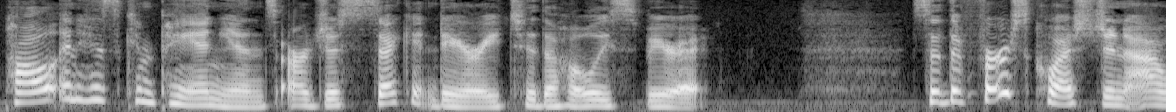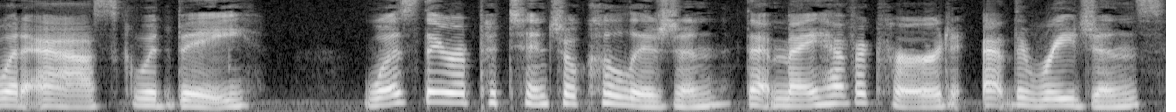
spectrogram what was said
Paul and his companions are just secondary to the Holy Spirit. So the first question I would ask would be Was there a potential collision that may have occurred at the regions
